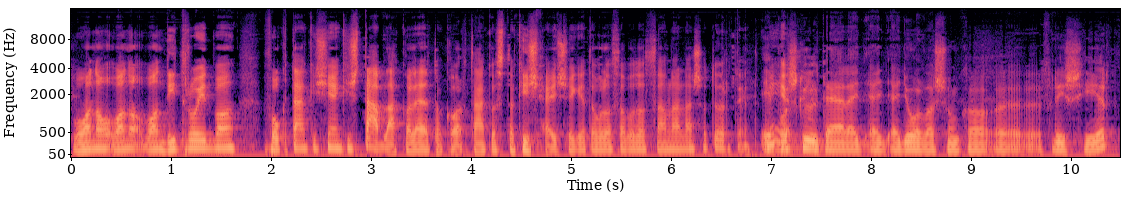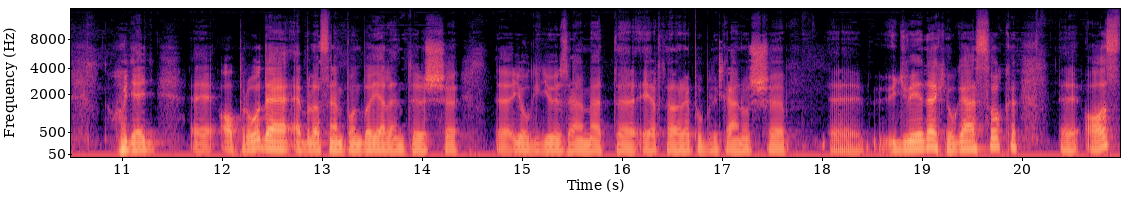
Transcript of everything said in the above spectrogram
Van, a, van, a, van Detroitban, fogták és ilyen kis táblákkal eltakarták azt a kis helységet, ahol a szabadott számlálása történt. Épp most küldte el egy, egy, egy olvasónk a friss hírt, hogy egy apró, de ebből a szempontból jelentős jogi győzelmet ért a republikánus ügyvédek, jogászok azt,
